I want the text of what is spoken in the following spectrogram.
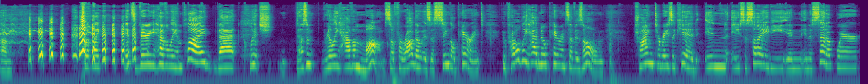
Um, but like it's very heavily implied that Klitch doesn't really have a mom. So Ferahgo is a single parent who probably had no parents of his own, trying to raise a kid in a society in in a setup where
